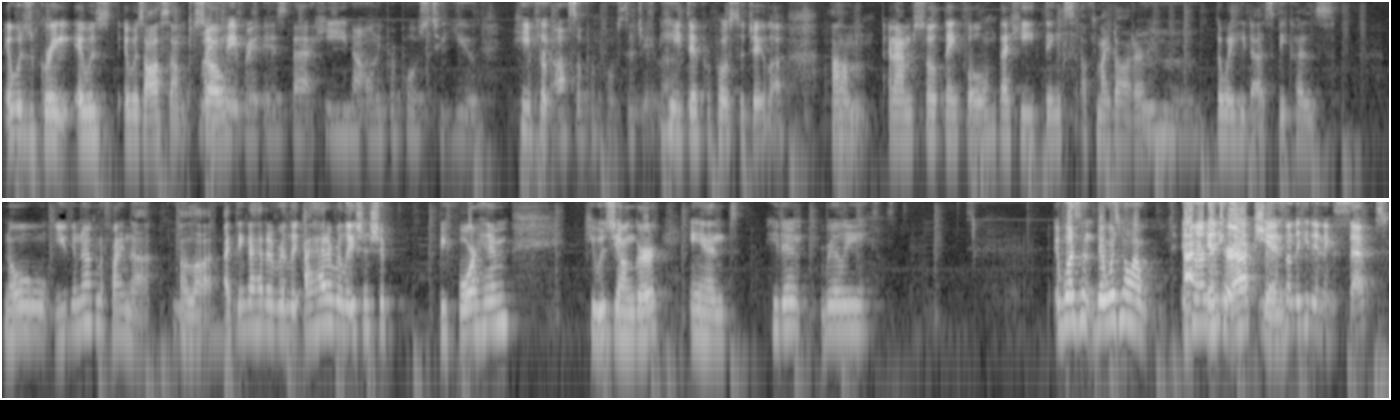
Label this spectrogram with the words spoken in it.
it was great. It was it was awesome. So My favorite is that he not only proposed to you, He pro- he also proposed to Jayla. he did propose to Jayla. Um, and I'm so thankful that he thinks of my daughter mm-hmm. the way he does because no, you're not gonna find that a lot. I think I had a really I had a relationship before him. He was younger and he didn't really. It wasn't. There was no uh, It's not that he- interaction. yeah, it's not that he didn't accept.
